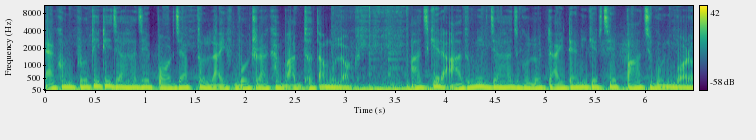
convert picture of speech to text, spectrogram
এখন প্রতিটি জাহাজে পর্যাপ্ত লাইফবোট রাখা বাধ্যতামূলক। আজকের আধুনিক জাহাজগুলো টাইটানিকের চেয়ে পাঁচ গুণ বড়।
